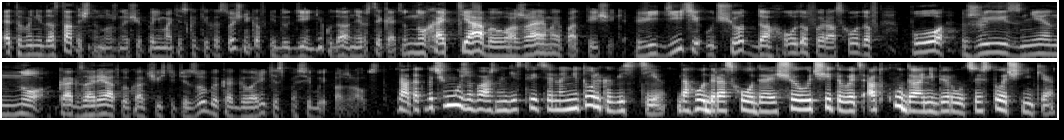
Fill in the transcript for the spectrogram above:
Этого недостаточно, нужно еще понимать, из каких источников идут деньги, куда они растекаются. Но хотя бы, уважаемые подписчики, ведите учет доходов и расходов пожизненно. Как зарядку, как чистите зубы, как говорите спасибо и пожалуйста. Да, так почему же важно действительно желательно не только вести доходы, расходы, а еще и учитывать, откуда они берутся, источники.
